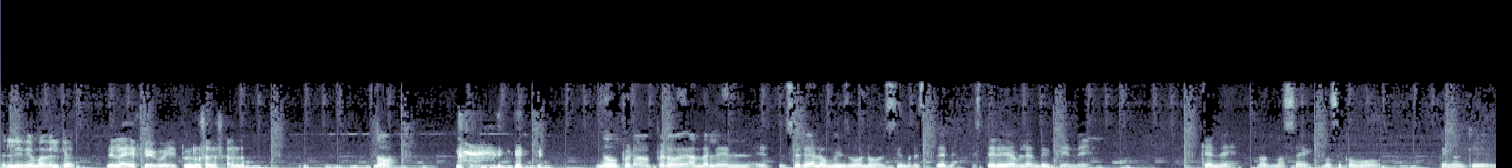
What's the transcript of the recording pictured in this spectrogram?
¿El idioma del qué? De la F, güey. ¿Tú lo sabes hablar? No. no, pero, pero ándale, el, sería lo mismo, ¿no? Siempre esté hablando de Kene. Kene, no, no sé, no sé cómo tengan que...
